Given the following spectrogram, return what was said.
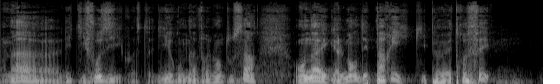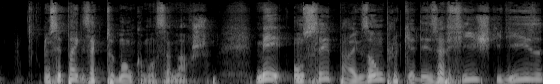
On a des tifosi, c'est-à-dire on a vraiment tout ça. On a également des paris qui peuvent être faits. On ne sait pas exactement comment ça marche, mais on sait par exemple qu'il y a des affiches qui disent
